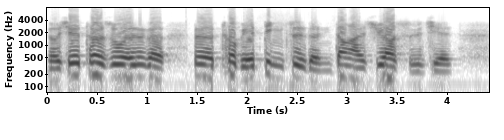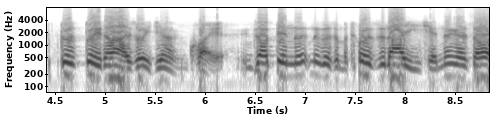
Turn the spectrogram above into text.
有些特殊的那个那个特别定制的，你当然需要时间。对对他来说已经很快了。你知道电的那个什么特斯拉以前那个时候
